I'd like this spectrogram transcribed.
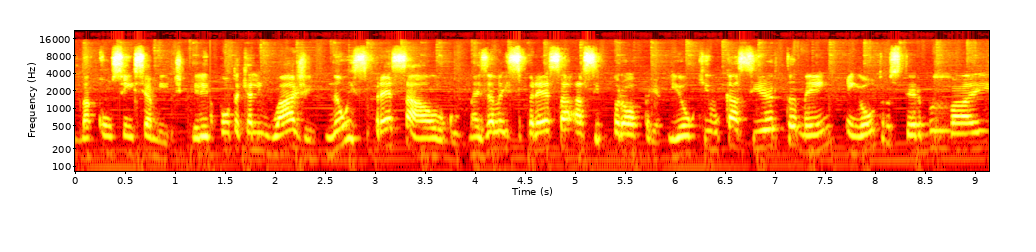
na consciência mítica. Ele aponta que a linguagem não expressa algo, mas ela expressa a si própria. E o que o Cassirer também, em outros termos, vai,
